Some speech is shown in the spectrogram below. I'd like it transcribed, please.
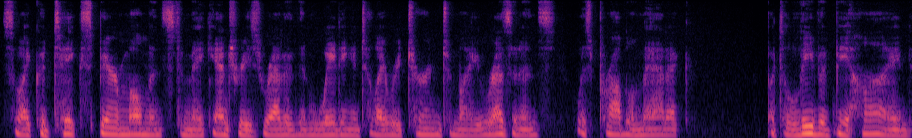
so I could take spare moments to make entries rather than waiting until I returned to my residence was problematic. But to leave it behind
